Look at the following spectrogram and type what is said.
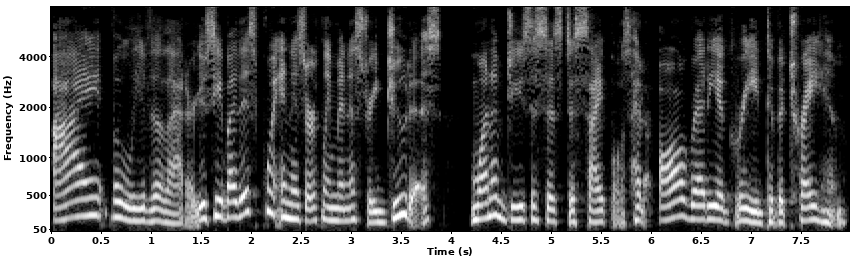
I believe the latter. You see, by this point in his earthly ministry, Judas, one of Jesus' disciples, had already agreed to betray him.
